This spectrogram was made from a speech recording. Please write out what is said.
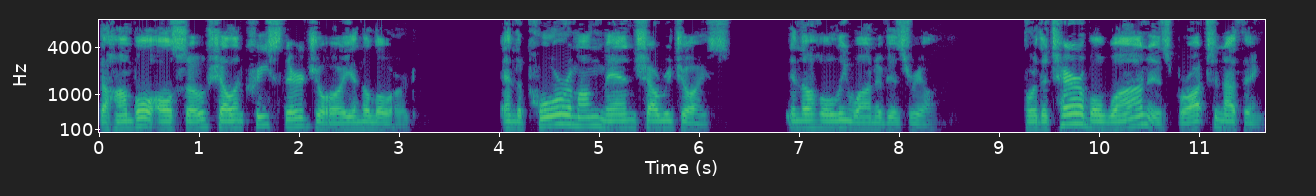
The humble also shall increase their joy in the Lord, and the poor among men shall rejoice in the Holy One of Israel. For the terrible one is brought to nothing,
